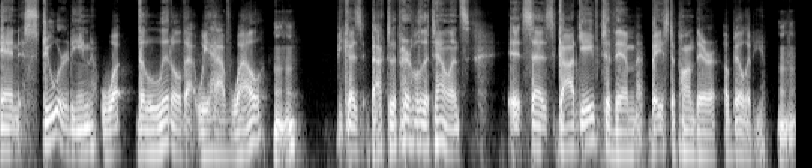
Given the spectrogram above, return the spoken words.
and stewarding what the little that we have well. Mhm. Because back to the parable of the talents, it says God gave to them based upon their ability. Mhm.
